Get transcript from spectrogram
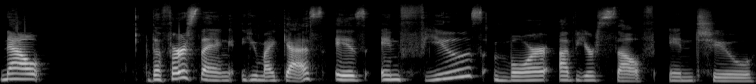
Now, the first thing you might guess is infuse more of yourself into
